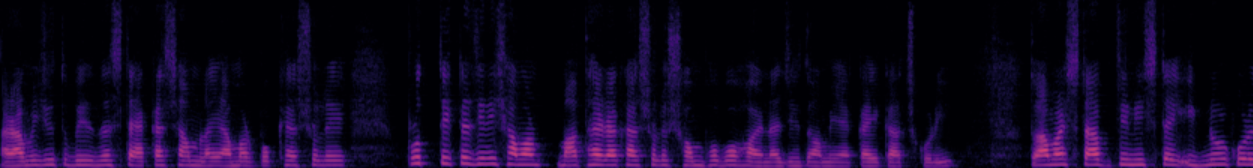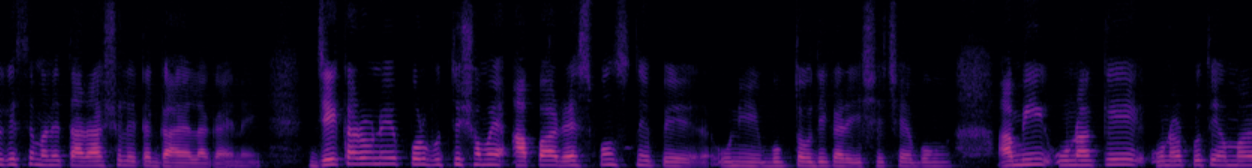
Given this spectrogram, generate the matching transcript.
আর আমি যেহেতু বিজনেসটা একা সামলাই, আমার পক্ষে আসলে প্রত্যেকটা জিনিস আমার মাথায় রাখা আসলে সম্ভবও হয় না, যেহেতু আমি একাই কাজ করি। তো আমার স্টাফ জিনিসটা ইগনোর করে গেছে মানে তারা আসলে এটা গায়ে লাগায় নাই। যে কারণে পরবর্তী সময়ে আপা রেসপন্স নেপে উনি ভোক্তা অধিকারে এসেছে এবং আমি ওনাকে ওনার প্রতি আমার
